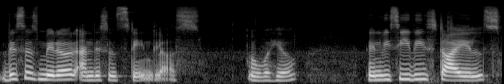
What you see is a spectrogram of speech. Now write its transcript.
this is mirror and this is stained glass over here. Then we see these tiles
